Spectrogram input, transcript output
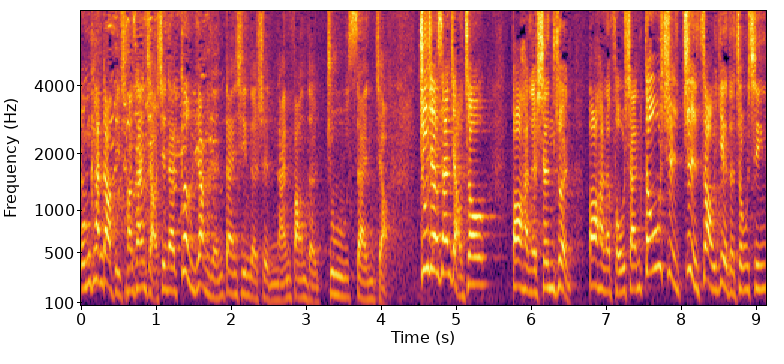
我们看到，比长三角现在更让人担心的是南方的珠三角，珠江三角洲包含了深圳，包含了佛山，都是制造业的中心。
